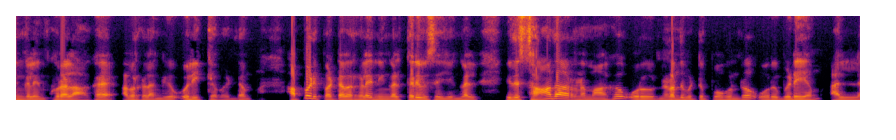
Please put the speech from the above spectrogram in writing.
எங்களின் குரலாக அவர்கள் அங்கே ஒலிக்க வேண்டும். அப்படிப்பட்டவர்களை நீங்கள் தெரிவு செய்யுங்கள். இது சாதாரணமாக ஒரு நடந்துவிட்டு போகின்ற ஒரு விடயம் அல்ல.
